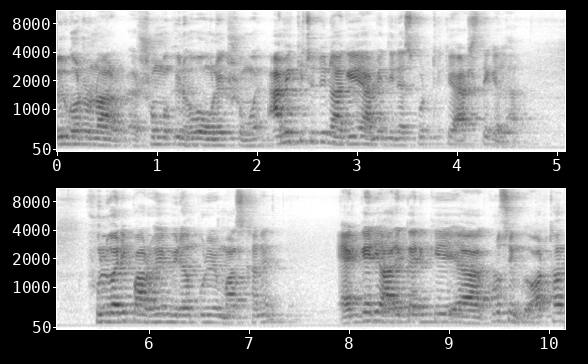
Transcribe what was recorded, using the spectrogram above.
দুর্ঘটনার সম্মুখীন হব অনেক সময়। আমি কিছুদিন আগে আমি দিনাজপুর থেকে আসতে গেলাম, ফুলবাড়ি পার হয়ে বিরামপুরের মাঝখানে। এক গাড়ি আরেক গাড়িকে ক্রসিং অর্থাৎ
